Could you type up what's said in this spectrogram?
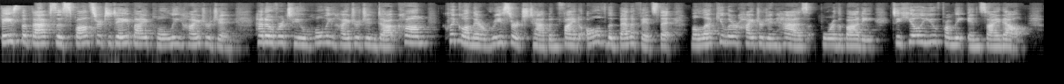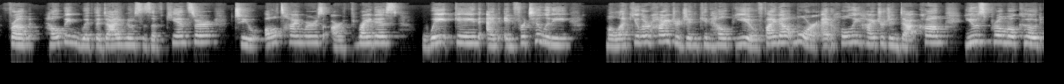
Face the Facts is sponsored today by Holy Hydrogen. Head over to holyhydrogen.com, click on their research tab, and find all of the benefits that molecular hydrogen has for the body to heal you from the inside out. From helping with the diagnosis of cancer to Alzheimer's, arthritis, weight gain, and infertility, Molecular hydrogen can help you. Find out more at holyhydrogen.com. Use promo code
